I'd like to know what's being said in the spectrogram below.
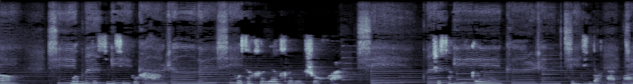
后莫名的心情不好，不想和任何人说话，只想一个人静静的发呆。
